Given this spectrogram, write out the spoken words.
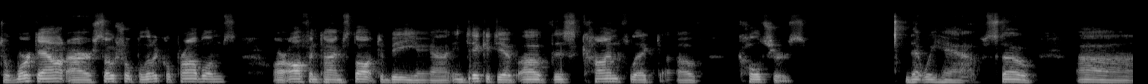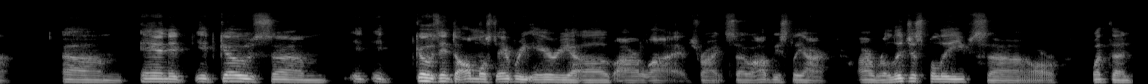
to work out our social political problems are oftentimes thought to be uh, indicative of this conflict of cultures that we have. So uh, um, and it it goes um, it, it goes into almost every area of our lives, right? So obviously our our religious beliefs uh, or what the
